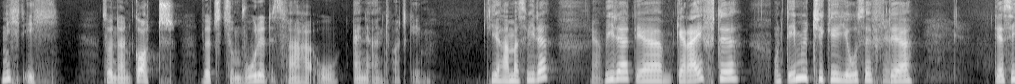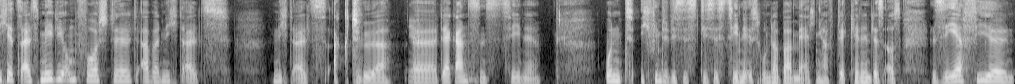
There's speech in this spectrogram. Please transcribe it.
nicht ich, sondern Gott wird zum Wohle des Pharao eine Antwort geben. Hier haben wir es wieder. Ja. Wieder der gereifte und demütige Josef, ja. der, der sich jetzt als Medium vorstellt, aber nicht als, nicht als Akteur ja. äh, der ganzen Szene. Und ich finde, dieses, diese Szene ist wunderbar märchenhaft. Wir kennen das aus sehr vielen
